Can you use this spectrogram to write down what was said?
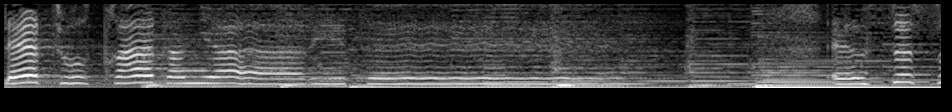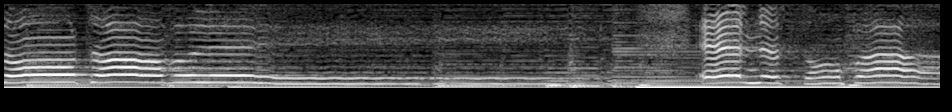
les tours printanières. Elles se sont envolées. Elles ne sont pas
